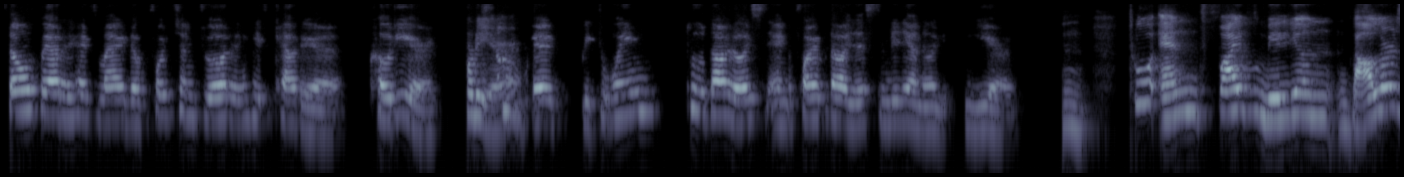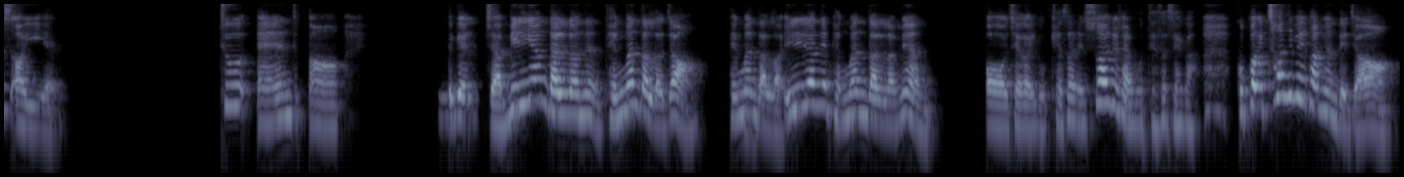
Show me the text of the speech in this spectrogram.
Strawberry has made a fortune during his career, career Career. somewhere between two dollars and five dollars million a year. 음, two and five million dollars a year. two and 어 이게 자 밀리언 달러는 100만 달러죠. 100만 달러. 1년에 100만 달러면 어 제가 이거 계산에 수학을 잘 못해서 제가 곱하기 1200 하면 되죠.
